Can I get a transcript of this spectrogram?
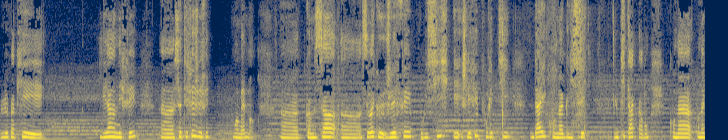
le papier, il a un effet. Euh, cet effet, je l'ai fait moi-même. comme ça, c'est vrai que je l'ai fait pour ici et je l'ai fait pour les petits die qu'on a glissés. Les petits tacs, pardon, qu'on a, qu'on a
